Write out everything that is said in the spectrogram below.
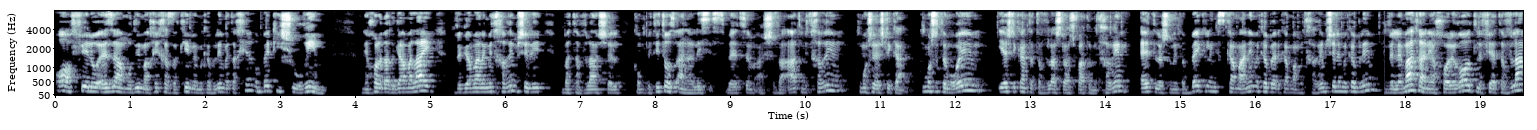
או אפילו איזה עמודים הכי חזקים ומקבלים את הכי הרבה קישורים אני יכול לדעת גם עליי וגם על המתחרים שלי בטבלה של Competitors Analysis, בעצם השוואת מתחרים כמו שיש לי כאן. כמו שאתם רואים, יש לי כאן את הטבלה של השוואת המתחרים, את לשונית ה-Backlinks, כמה אני מקבל, כמה המתחרים שלי מקבלים, ולמטה אני יכול לראות לפי הטבלה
